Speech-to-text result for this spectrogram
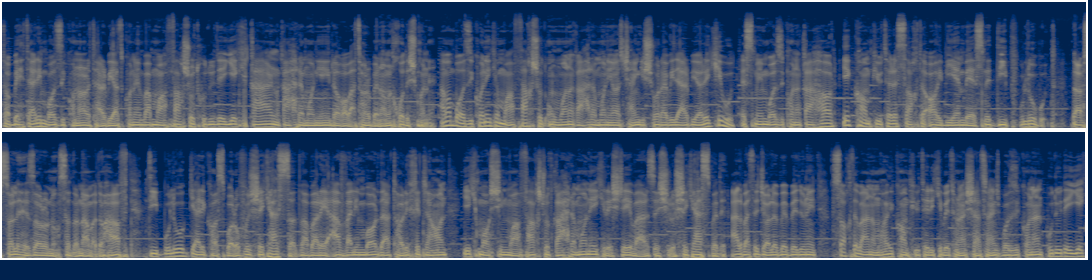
تا بهترین بازیکنان را تربیت کنه و موفق شد حدود یک قرن قهرمانی این رقابت ها رو به نام خودش کنه. اما بازیکنی که موفق شد عنوان قهرمانی از چنگ شوروی در بیاره کی بود؟ اسم این بازیکن قهار یک کامپیوتر ساخت IBM به اسم Deep Blue بود. در سال 1997 Deep Blue گری کاسپاروف رو شکست داد و برای اولین بار در تاریخ جهان یک ماشین موفق شد قهرمان یک رشته ورزشی رو شکست بده. البته جالبه بدونید ساخت برنامه های کامپیوتری که بتونن شطرنج بازی کنن حدود یک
